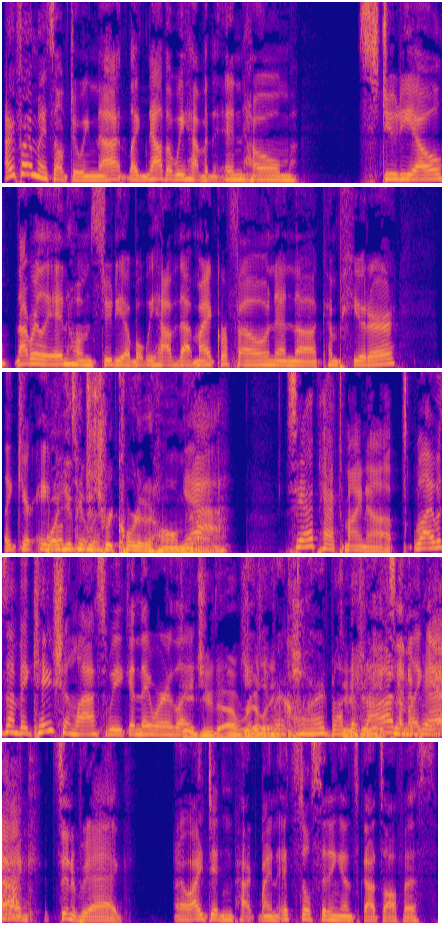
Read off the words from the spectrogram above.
I find myself doing that. Like now that we have an in-home studio, not really in-home studio, but we have that microphone and the computer. Like you're able. Well, you to, can just record it at home now. Yeah. see, I packed mine up. Well, I was on vacation last week, and they were like, Did you, though? "Can Really? you record?" Blah blah you? blah. It's And in I'm a like, bag. Yeah. It's in a bag. No, I didn't pack mine. It's still sitting in Scott's office.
